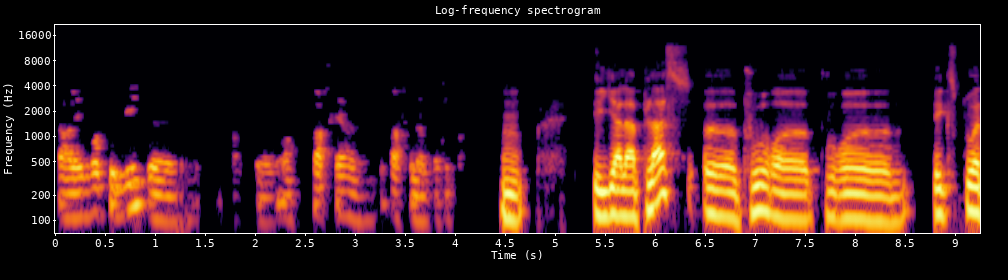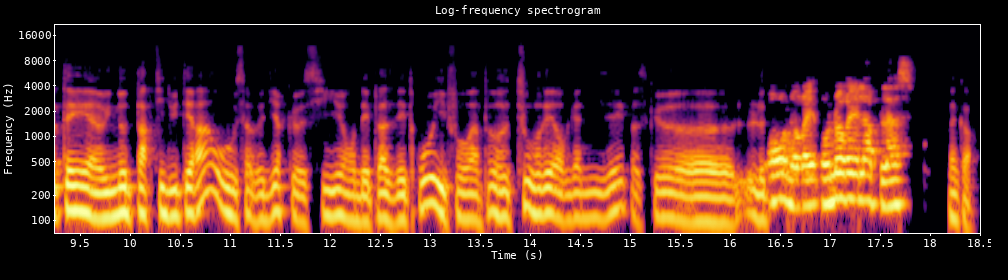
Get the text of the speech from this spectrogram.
par les gros publics, donc, on peut pas faire, on peut pas faire n'importe quoi. Mmh. Et il y a la place euh, pour, euh, pour euh, exploiter une autre partie du terrain ou ça veut dire que si on déplace des trous, il faut un peu tout réorganiser parce que le... on aurait on aurait la place. D'accord.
